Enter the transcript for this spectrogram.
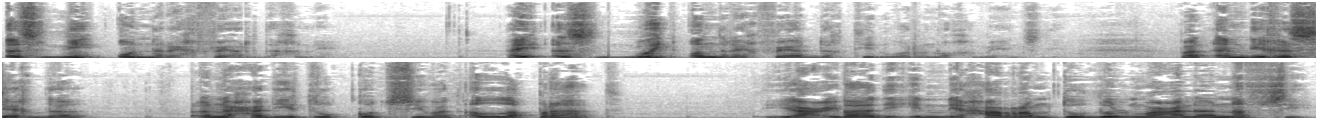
is nie onregverdig nie. Hy is nooit onregverdig teenoor 'n nog 'n mens nie. Want in die gesegde in hadith al-Qudsi wat Allah praat, "Ya ibadi inni haramtu dhulma ala nafsi."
